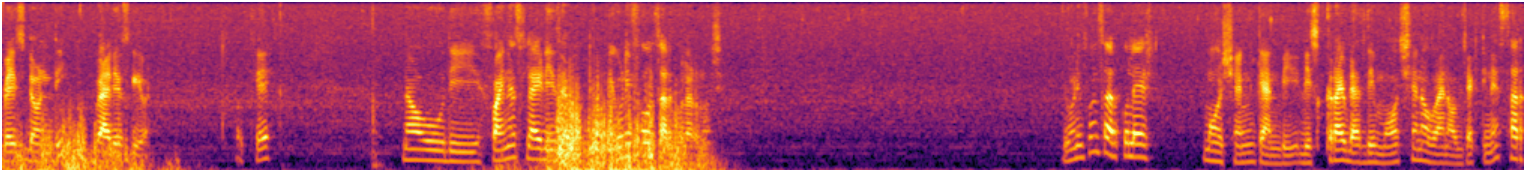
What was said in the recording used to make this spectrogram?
based on the values given. Okay? Now the final slide is about uniform circular motion. Uniform circular motion can be described as the motion of an object in a circle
